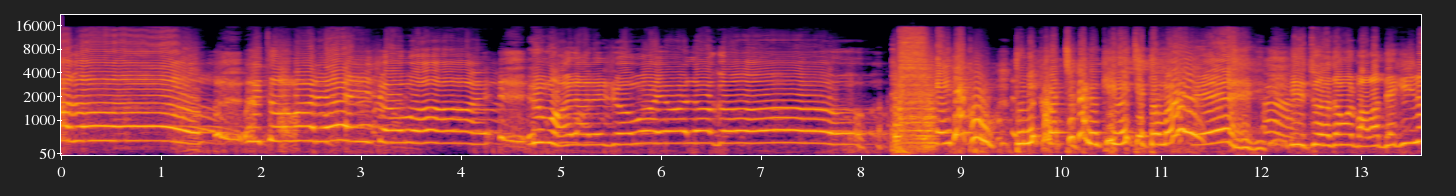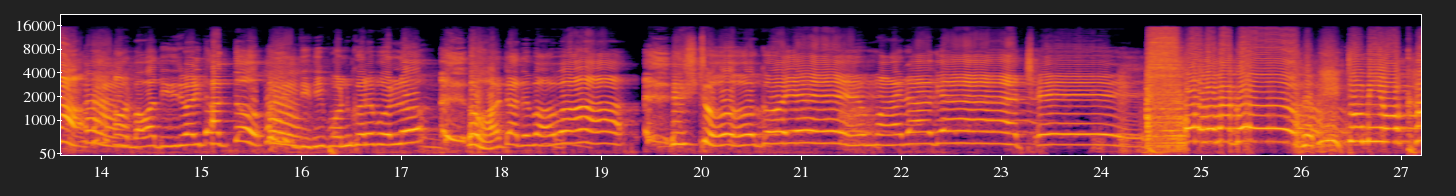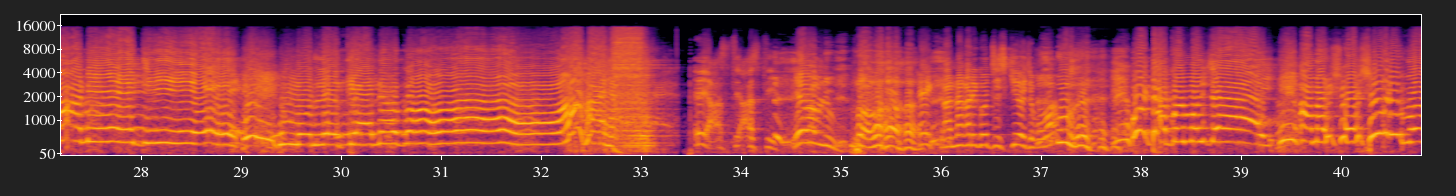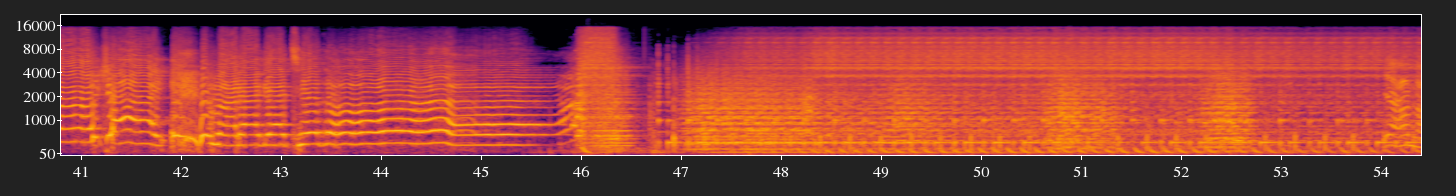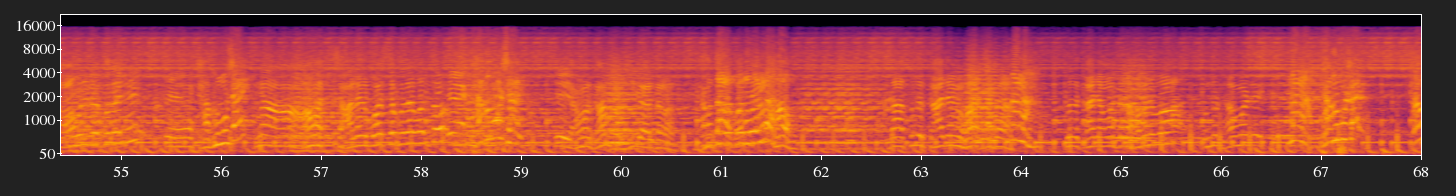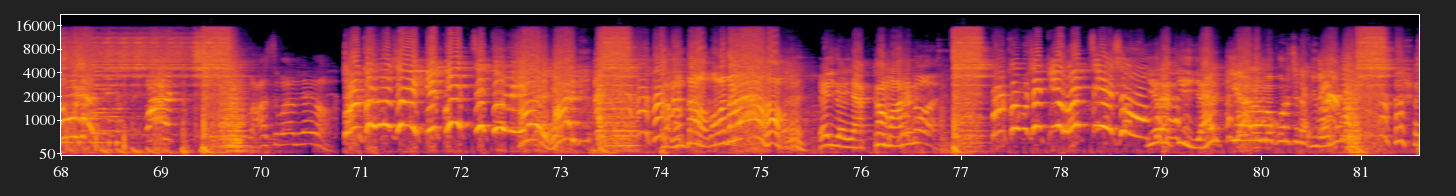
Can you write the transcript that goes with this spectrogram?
কেন? কি হয়েছে তোমার? এই তোরা তো আমার বাবা দেখি না। আমার বাবা দিদির বাড়ি থাকতো। দিদি ফোন করে বলল হঠাৎ বাবা স্ট্রোক হয়ে মারা গেছে। ও বাবা গো তুমি ওখানে গিয়ে মরলে কেন গো? এই আস্তে আস্তে এ বাবলু। বাবা। এই কান্নাকাটি করছিস কি হয়েছে বাবা? ও ঠাকুর মশাই আমার শ্বশুর মশাই মারা গেছে গো। এ আমার নামটা কোথায় রে? ঠাকুর মশাই না আমার চালের বস্তা কোথায় বলতো? ঠাকুর মশাই এই আমার গান না? না তোদের কাজ আমি হয় না। তোদের কাজ আমার দ্বারা হবে না বাবা। অন্য ঠাকুমার না না ঠাকুর মশাই ঠাকুর মশাই আসতে কি করছ তুমি? দাও বাবা দাও এই যে একা মারে নয়। কি হচ্ছে এসব? এরা কি আর কি আরম্ভ করেছে নাকি বল?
